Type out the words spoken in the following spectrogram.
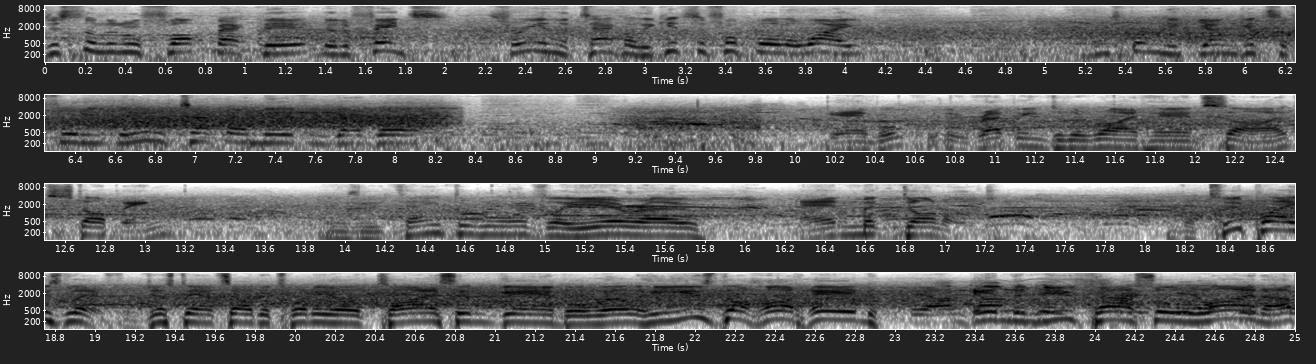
Just a little flop back there. The defence, three in the tackle. He gets the football away. Once Dominic Young gets the footy, the little tap on there from Gagai. Gamble quickly wrapping to the right-hand side, stopping as he came towards Loiero and McDonald. We've got two plays left, just outside the 20-odd Tyson Gamble. Well, he is the hothead Yeah, in the Newcastle lineup,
